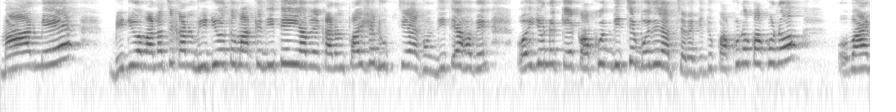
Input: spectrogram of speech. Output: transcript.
মা আর মেয়ে ভিডিও বানাচ্ছে, কারণ ভিডিও তো মাকে দিতেই হবে, কারণ পয়সা ঢুকছে, এখন দিতে হবে। ওই জন্য কে কখন দিচ্ছে বোঝা যাচ্ছে না, কিন্তু কখনো কখনো ওভার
